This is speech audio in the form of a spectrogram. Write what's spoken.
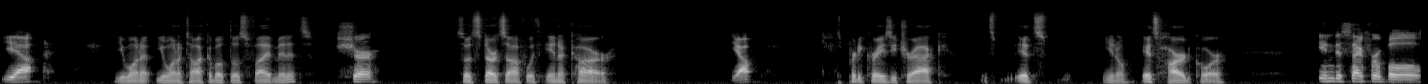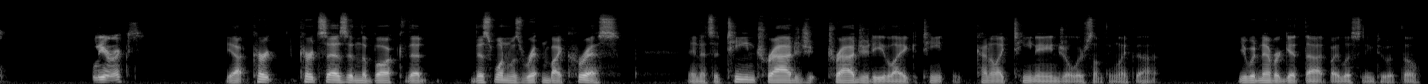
Yeah. You wanna you wanna talk about those five minutes? Sure. So it starts off with in a car. Yep. It's a pretty crazy track. It's it's you know it's hardcore. Indecipherable lyrics. Yeah, Kurt Kurt says in the book that this one was written by Chris, and it's a teen trage- tragedy like teen kind of like Teen Angel or something like that. You would never get that by listening to it though.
